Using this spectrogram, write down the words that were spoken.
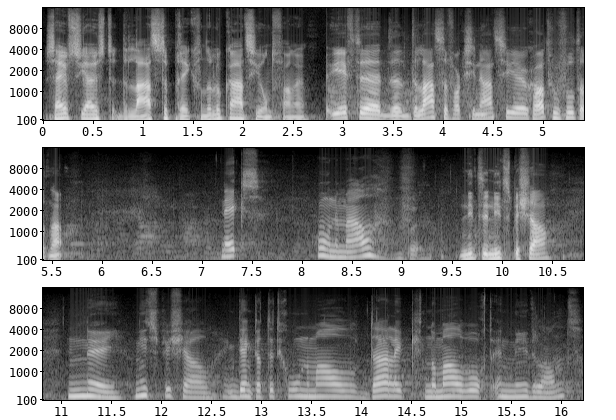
Zij heeft zojuist de laatste prik van de locatie ontvangen. U heeft eh, de, de laatste vaccinatie eh, gehad. Hoe voelt dat nou? Niks. Gewoon normaal. Niet, eh, niet speciaal? Nee, niet speciaal. Ik denk dat dit gewoon normaal, dadelijk normaal wordt in Nederland.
